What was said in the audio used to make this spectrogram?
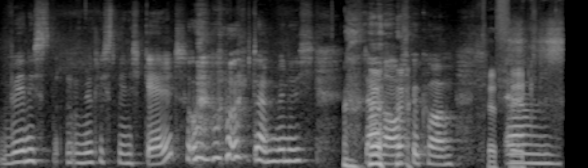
wenig, möglichst wenig Geld und dann bin ich darauf gekommen. Perfekt. Ähm,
